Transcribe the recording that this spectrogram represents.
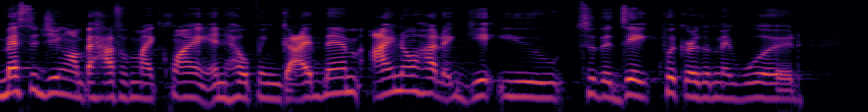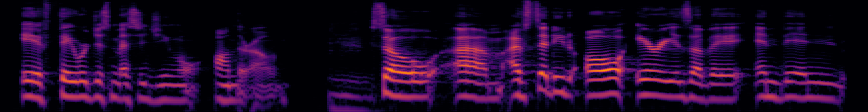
messaging on behalf of my client and helping guide them. I know how to get you to the date quicker than they would if they were just messaging on their own. So um, I've studied all areas of it, and then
